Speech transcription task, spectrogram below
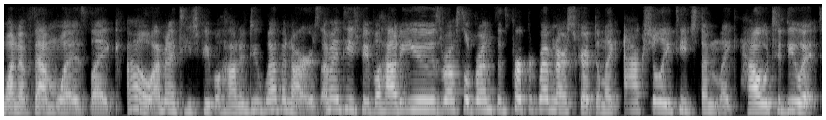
one of them was like, oh, I'm going to teach people how to do webinars. I'm going to teach people how to use Russell Brunson's perfect webinar script and like actually teach them like how to do it.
